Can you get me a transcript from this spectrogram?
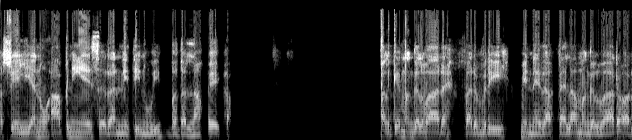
ਆਸਟ੍ਰੇਲੀਆ ਨੂੰ ਆਪਣੀ ਇਸ ਰਣਨੀਤੀ ਨੂੰ ਵੀ ਬਦਲਣਾ ਹੋਏਗਾ। ਭਲਕੇ ਮੰਗਲਵਾਰ ਹੈ, ਫਰਵਰੀ ਮਹੀਨੇ ਦਾ ਪਹਿਲਾ ਮੰਗਲਵਾਰ ਔਰ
